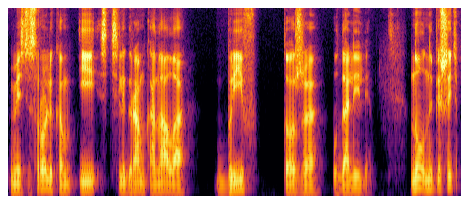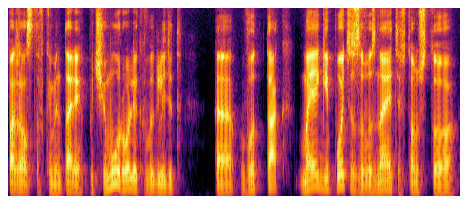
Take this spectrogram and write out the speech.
вместе с роликом и с телеграм-канала Бриф тоже удалили. Ну, напишите, пожалуйста, в комментариях, почему ролик выглядит э, вот так. Моя гипотеза, вы знаете, в том, что,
